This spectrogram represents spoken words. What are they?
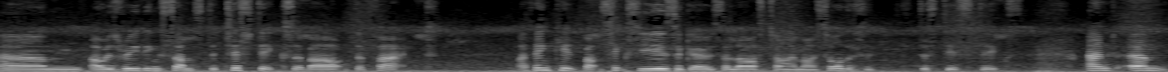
Um, I was reading some statistics about the fact. I think it, about six years ago is the last time I saw the statistics, and um,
